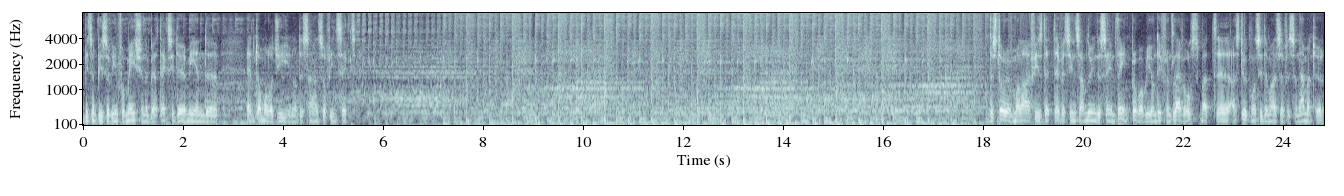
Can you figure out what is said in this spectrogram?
bits and pieces of information about taxidermy and uh, entomology, you know, the science of insects. The story of my life is that ever since I'm doing the same thing, probably on different levels, but uh, I still consider myself as an amateur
